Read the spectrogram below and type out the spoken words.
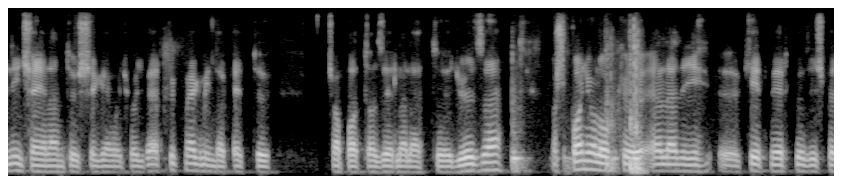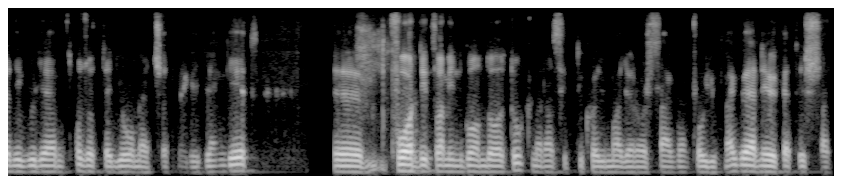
nincsen jelentősége, hogy hogy vertük meg, mind a kettő csapat azért le lett győzve. A spanyolok elleni két mérkőzés pedig ugye hozott egy jó meccset, meg egy gyengét, fordítva, mint gondoltuk, mert azt hittük, hogy Magyarországon fogjuk megverni őket, és hát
